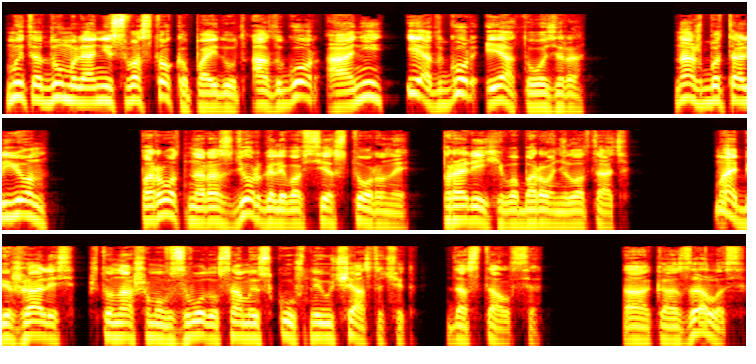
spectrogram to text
Мы-то думали, они с востока пойдут, от гор, а они и от гор, и от озера. Наш батальон поротно раздергали во все стороны, прорехи в обороне латать. Мы обижались, что нашему взводу самый скучный участочек достался. А оказалось...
